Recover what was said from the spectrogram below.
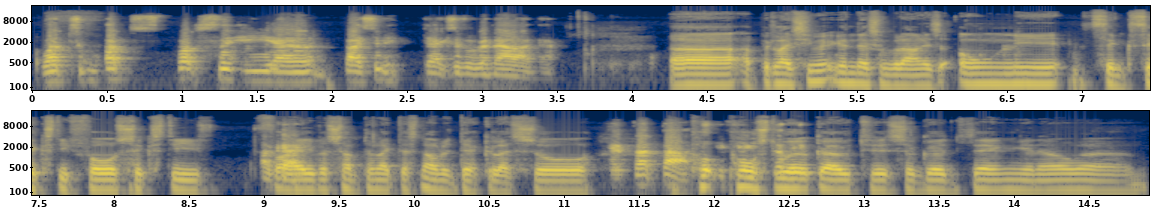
What's what's what's the uh, glycemic index of a banana? Uh, a glycemic index of a banana is only, I think, 64, 65 Okay. or something like that's not ridiculous. So But but po- post workout is a good thing, you know. Um,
